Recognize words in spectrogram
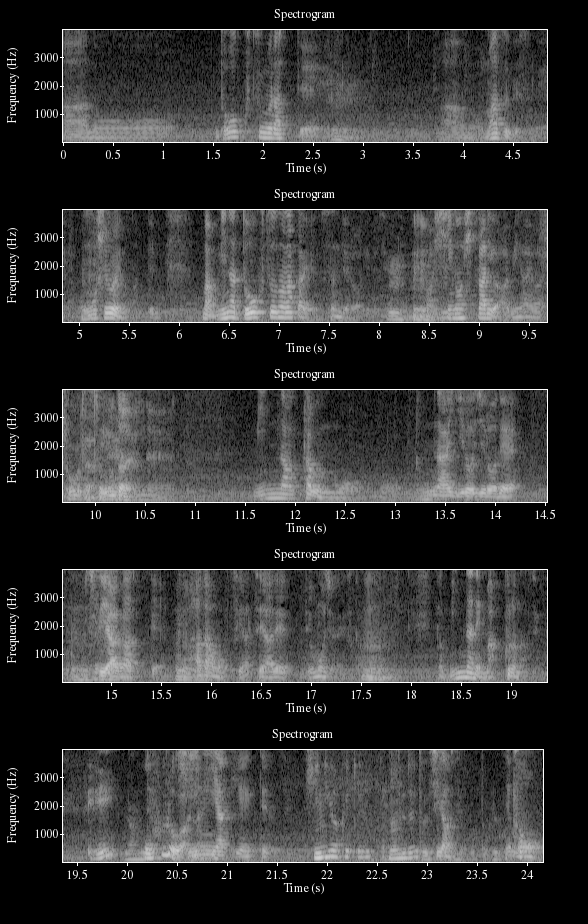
あの洞窟村ってあのまずですね面白いのがあって、まあ、みんな洞窟の中で住んでるわけですよ、うん。まあ、日の光を浴びないわけですそうだよね。そうだよね。みんな多分もうもうみんな色白で艶があって、うん。肌もツヤツヤでって思うじゃないですか、うん。でもみんなね真っ黒なんですよね。え？なんで？お風呂は日に焼けてるんですよ。日に焼けてる？なんで？違うんですよ。でも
